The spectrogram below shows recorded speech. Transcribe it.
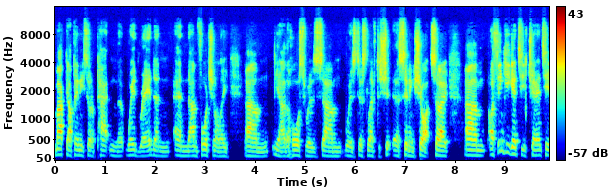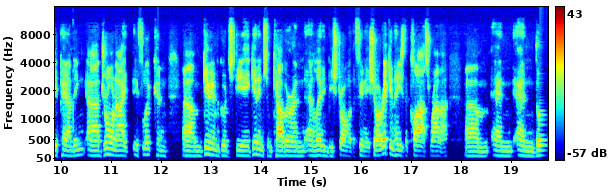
mucked up any sort of pattern that we'd read. And, and unfortunately, um, you know, the horse was, um, was just left a, sh- a sitting shot. So um, I think he gets his chance here pounding. Uh, drawn eight, if Luke can um, give him a good steer, get him some cover and, and let him be strong at the finish. I reckon he's the class runner um, and and the.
